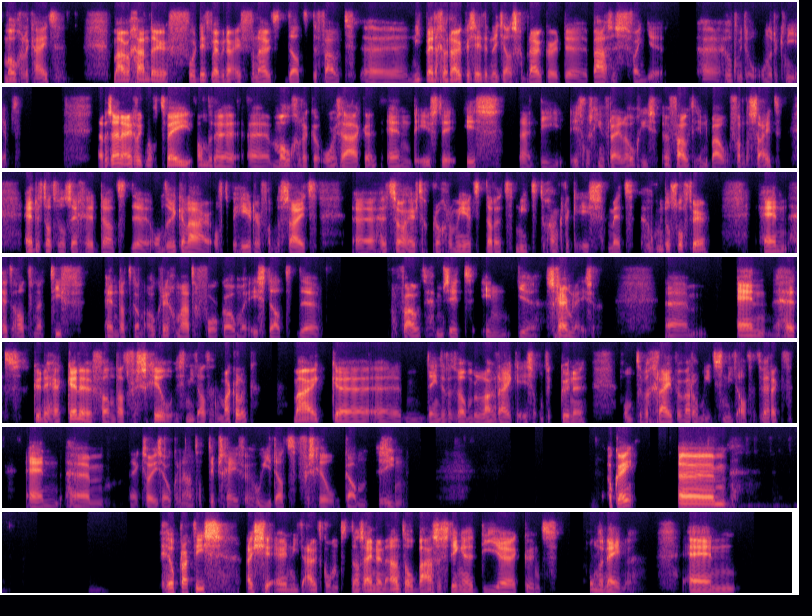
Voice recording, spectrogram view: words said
mogelijkheid. Maar we gaan er voor dit webinar even vanuit dat de fout uh, niet bij de gebruiker zit en dat je als gebruiker de basis van je uh, hulpmiddel onder de knie hebt. Nou, er zijn eigenlijk nog twee andere uh, mogelijke oorzaken. En de eerste is, nou, die is misschien vrij logisch, een fout in de bouw van de site. Dus dat wil zeggen dat de ontwikkelaar of de beheerder van de site het zo heeft geprogrammeerd dat het niet toegankelijk is met hulpmiddelsoftware. En het alternatief en dat kan ook regelmatig voorkomen, is dat de fout hem zit in je schermlezer. Um, en het kunnen herkennen van dat verschil is niet altijd makkelijk. Maar ik uh, uh, denk dat het wel belangrijk is om te kunnen, om te begrijpen waarom iets niet altijd werkt. En um, ik zal je zo ook een aantal tips geven hoe je dat verschil kan zien. Oké, um, heel praktisch, als je er niet uitkomt, dan zijn er een aantal basisdingen die je kunt ondernemen. En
